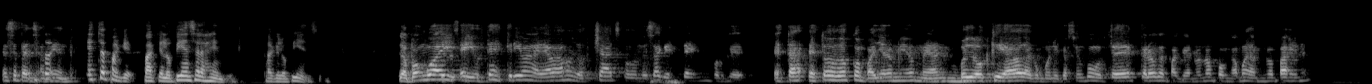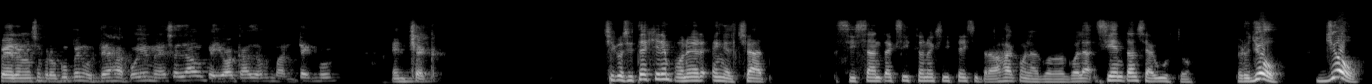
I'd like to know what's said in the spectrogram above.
ese pensamiento. Esto es para que, para que lo piense la gente, para que lo piense. Lo pongo ahí. Ey, ustedes escriban allá abajo en los chats o donde sea que estén, porque estas- estos dos compañeros míos me han bloqueado la comunicación con ustedes. Creo que para que no nos pongamos en la misma página. Pero no se preocupen, ustedes apóyenme de ese lado que yo acá los mantengo en check. Chicos, si ustedes quieren poner en el chat si Santa existe o no existe y si trabaja con la Coca-Cola, siéntanse a gusto. Pero yo, yo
